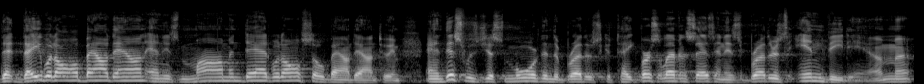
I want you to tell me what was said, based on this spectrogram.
that they would all bow down and his mom and dad would also bow down to him. And this was just more than the brothers could take. Verse 11 says, And his brothers envied him,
